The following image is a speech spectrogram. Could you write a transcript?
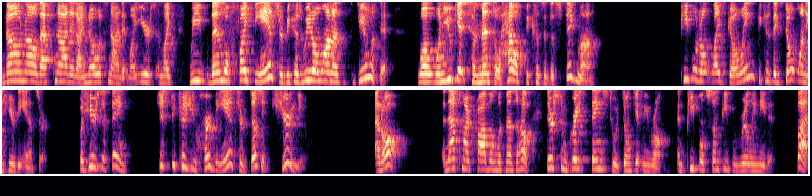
No, no, that's not it. I know it's not it. My ears and like we then we'll fight the answer because we don't want to deal with it. Well, when you get to mental health because of the stigma, people don't like going because they don't want to hear the answer. But here's the thing just because you heard the answer doesn't cure you at all. And that's my problem with mental health. There's some great things to it, don't get me wrong. And people, some people really need it. But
